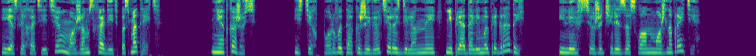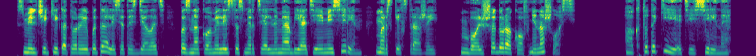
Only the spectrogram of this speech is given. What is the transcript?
Если хотите, можем сходить посмотреть». «Не откажусь. И с тех пор вы так и живете, разделенные непреодолимой преградой? Или все же через заслон можно пройти?» Смельчаки, которые пытались это сделать, познакомились со смертельными объятиями сирин, морских стражей. Больше дураков не нашлось. «А кто такие эти сирины?»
